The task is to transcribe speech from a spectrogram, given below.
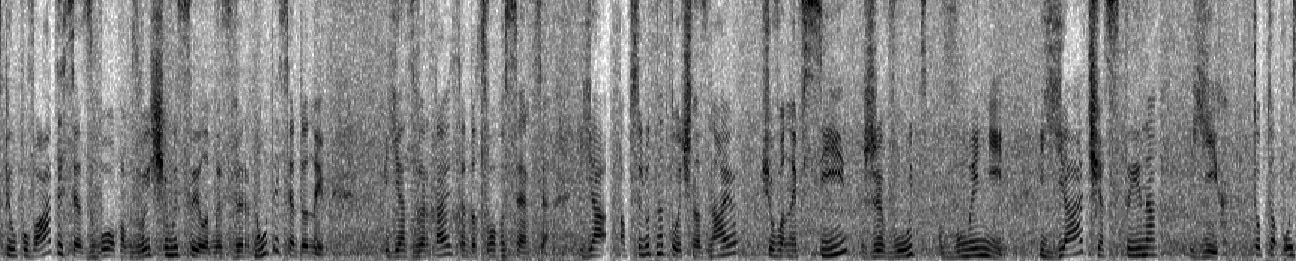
спілкуватися з Богом, з вищими силами, звернутися до них я звертаюся до свого серця. Я абсолютно точно знаю, що вони всі живуть в мені. Я частина їх. Тобто, ось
